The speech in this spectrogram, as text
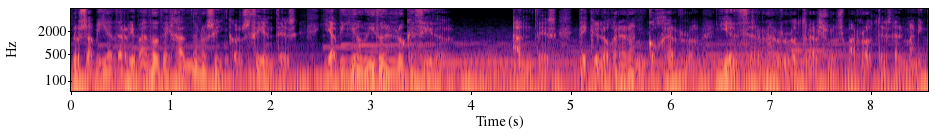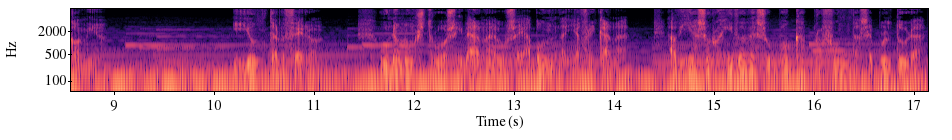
nos había derribado dejándonos inconscientes y había huido enloquecido, antes de que lograran cogerlo y encerrarlo tras los barrotes del manicomio. Y un tercero, una monstruosidad nauseabunda y africana, había surgido de su poca profunda sepultura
